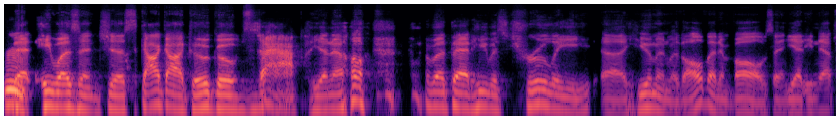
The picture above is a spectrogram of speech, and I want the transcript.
Hmm. that he wasn't just gaga goo goo zap, you know, but that he was truly uh, human with all that involves, and yet he never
